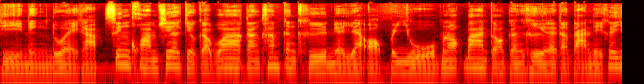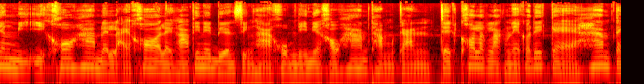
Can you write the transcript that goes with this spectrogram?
ทีหนึ่งด้วยครับซึ่งความเชื่อเกี่ยวกับว่ากลางค่ำกลางคืนเนี่ยอย่าออกไปอยู่นอกบ้านตอนกลางคืนอะไรต่างๆ นี้ก็ยังมีอีกข้อห้ามหลาย ๆ ข้อเลยครับที่ในเดือนสิงหาคมนี้เนี่ยเขาห้ามทำกัน 7 ข้อหลักๆเนี่ยก็ได้แก่ห้ามแต่ง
